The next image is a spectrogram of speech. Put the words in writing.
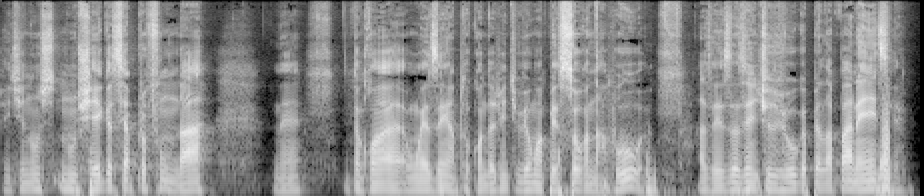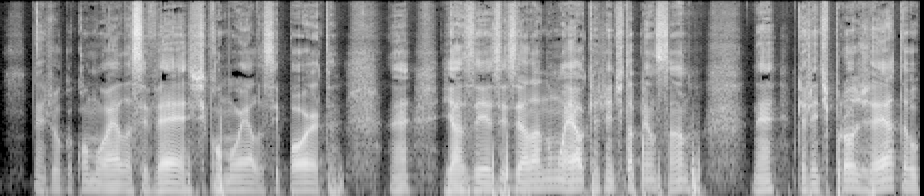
A gente não, não chega a se aprofundar né? Então, um exemplo, quando a gente vê uma pessoa na rua, às vezes a gente julga pela aparência, né? julga como ela se veste, como ela se porta, né? E às vezes ela não é o que a gente está pensando, né? Porque a gente projeta o,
